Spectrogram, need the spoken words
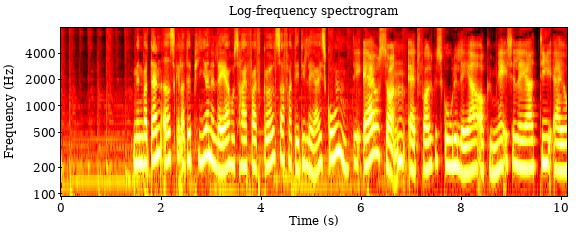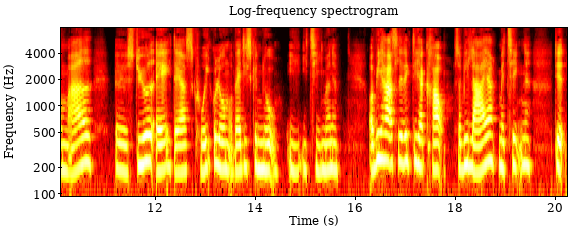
Men hvordan adskiller det pigerne lærer hos High Five Girls sig fra det, de lærer i skolen? Det er jo sådan, at folkeskolelærer og gymnasielærer, de er jo meget øh, styret af deres curriculum og hvad de skal nå i, i timerne. Og vi har slet ikke de her krav, så vi leger med tingene.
